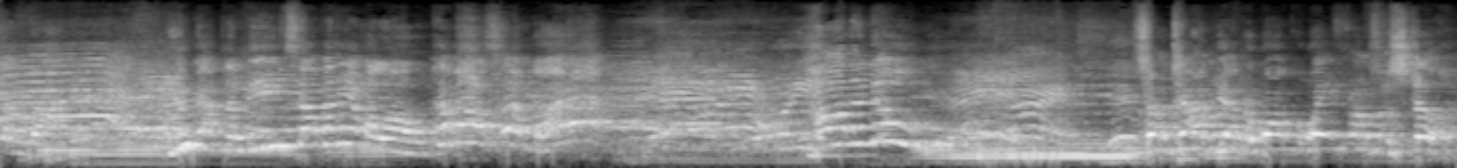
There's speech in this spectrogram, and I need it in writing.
somebody. You got to leave some of them alone. Come on, somebody. Hallelujah. Sometimes you have to walk away from some stuff.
